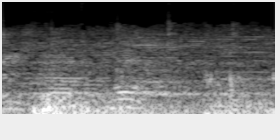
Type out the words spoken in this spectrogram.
There's not a.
